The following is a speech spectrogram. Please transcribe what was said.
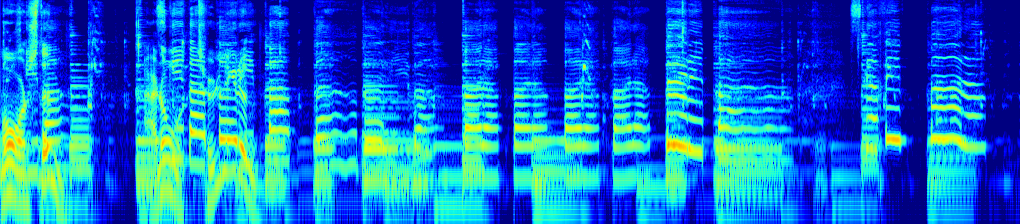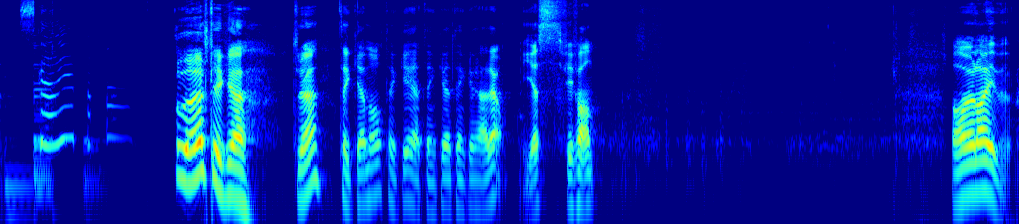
Morgenstund er noe tull i grunn. Der tenker jeg Tror jeg. Tenker jeg nå. Tenker jeg, tenker jeg, tenker her, ja. Yes, fy faen. Da er vi live.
